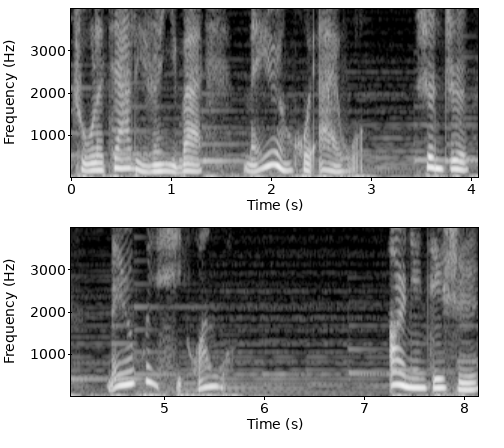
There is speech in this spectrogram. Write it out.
除了家里人以外，没人会爱我，甚至没人会喜欢我。二年级时，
